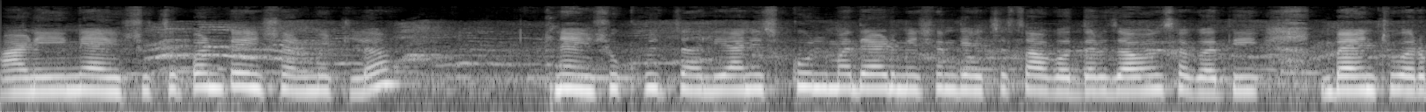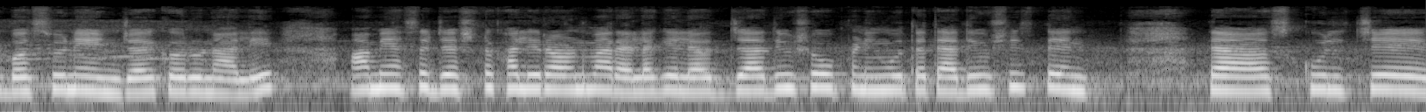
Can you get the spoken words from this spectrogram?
आणि न्यायशूचं पण टेन्शन मिटलं. न्यायशू खुश झाली आणि स्कूलमध्ये ॲडमिशन घ्यायच्याच अगोदर जाऊन सगळं ती बेंचवर बसून एन्जॉय करून आले. आम्ही असं जस्ट खाली राऊंड मारायला गेल्यावर ज्या दिवशी ओपनिंग होतं त्या दिवशीच ते त्या स्कूलचे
